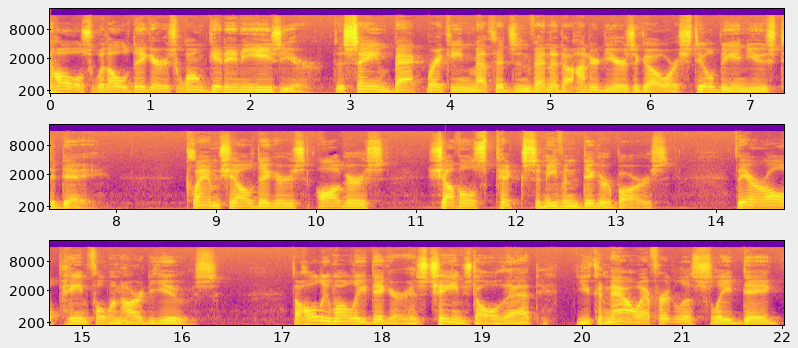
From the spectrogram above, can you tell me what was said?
holes with old diggers won't get any easier. The same back-breaking methods invented a hundred years ago are still being used today. Clamshell diggers, augers, shovels, picks, and even digger bars. They are all painful and hard to use. The Holey Moley Digger has changed all that. You can now effortlessly dig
